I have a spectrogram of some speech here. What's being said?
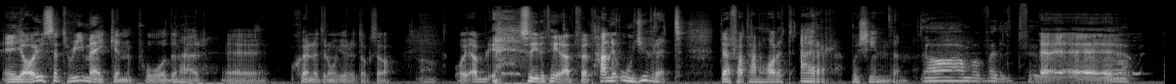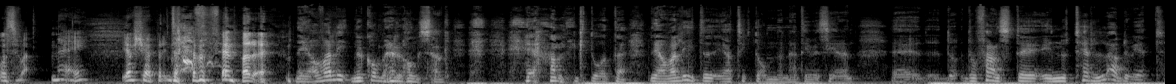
Eh, Jag har ju sett remaken på den här eh, Skönheten och odjuret också. Och jag blir så irriterad för att han är odjuret. Därför att han har ett R på kinden. Ja, han var väldigt ful. Eh, och så bara, nej, jag köper inte det här för femmare. När jag var liten, nu kommer en långsög anekdot där. När jag var liten, jag tyckte om den här tv-serien. Eh, då, då fanns det i Nutella, du vet.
